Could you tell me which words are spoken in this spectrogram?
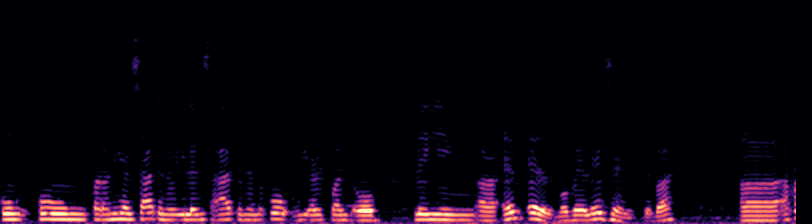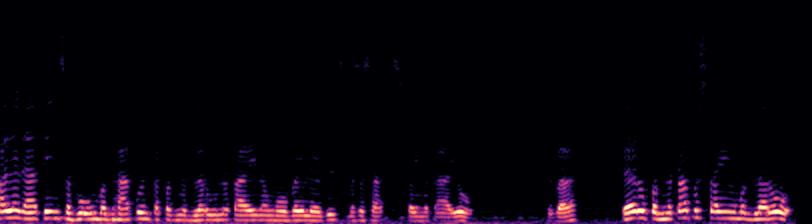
kung kung karamihan sa atin or ilan sa atin ano po, we are fond of playing uh, ML, Mobile Legends, 'di ba? Uh, akala natin sa buong maghapon kapag naglaro na tayo ng Mobile Legends, masasatisfy na tayo. 'Di ba? Pero pag natapos tayong maglaro,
